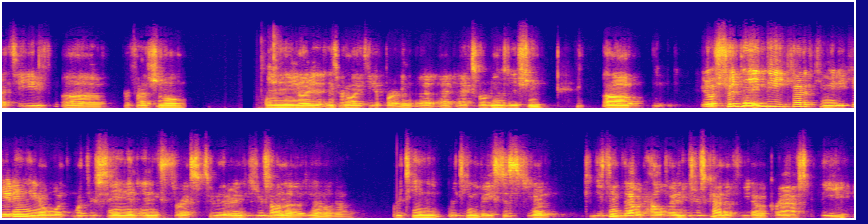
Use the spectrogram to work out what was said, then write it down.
IT uh, professional, in you know internal IT department at X organization. Uh, you know, should they be kind of communicating, you know, what, what they're seeing in, in these threats to their end users on a you know a routine routine basis? You know, do you think that would help end users kind of you know grasp the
